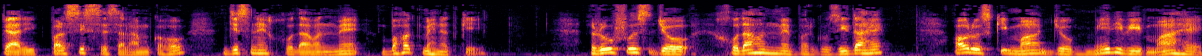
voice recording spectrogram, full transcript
پیاری پرسس سے سلام کہو، جس نے خداون میں بہت محنت کی۔ روفس جو خداون میں برگزیدہ ہے، اور اس کی ماں جو میری بھی ماں ہے،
